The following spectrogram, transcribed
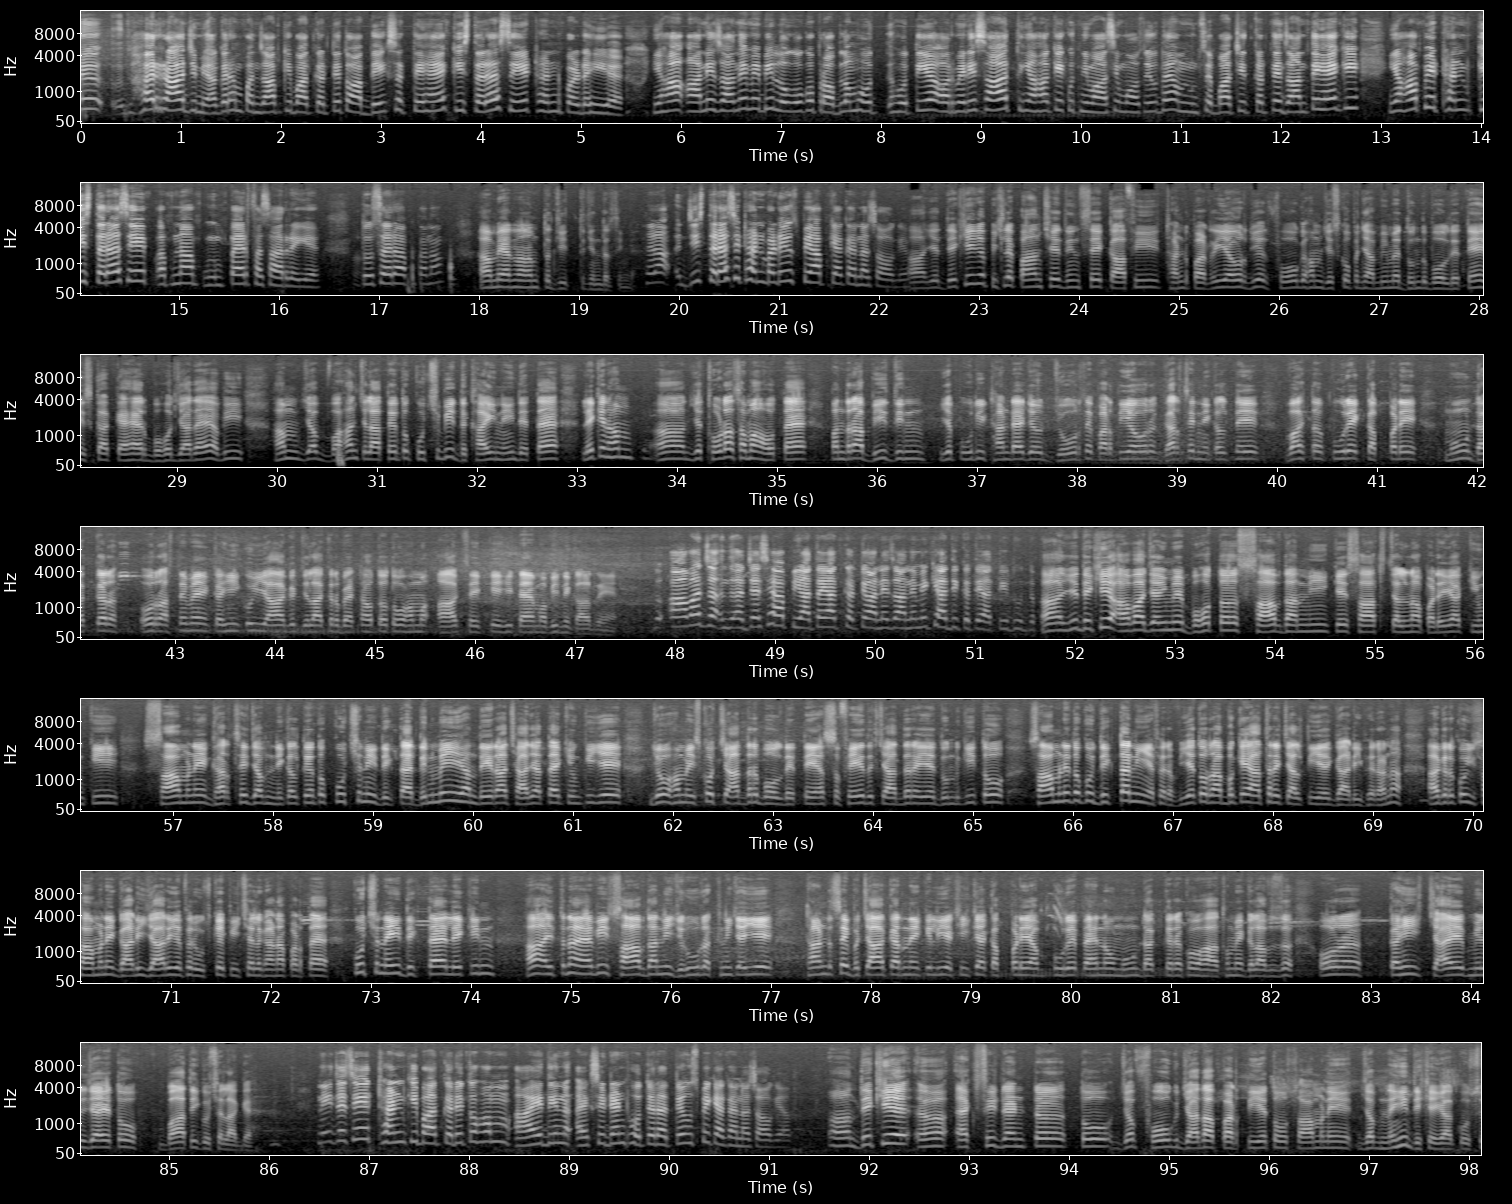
हर राज्य में अगर हम पंजाब की बात करते हैं तो आप देख सकते हैं किस तरह से ठंड पड़ रही है। यहाँ आने जाने में भी लोगों को प्रॉब्लम हो, होती है और मेरे साथ यहाँ के कुछ निवासी मौजूद हैं हम उनसे बातचीत करते हैं जानते हैं कि यहाँ पे ठंड किस तरह से अपना पैर फंसा रही है। तो सर आपका नाम? हाँ मेरा नाम तो तजिंदर सिंह है। सर जिस तरह से ठंड बढ़ रही है उस पर आप क्या कहना चाहोगे? हाँ ये देखिए ये पिछले पाँच छः दिन से काफ़ी ठंड पड़ रही है और ये फोग हम जिसको पंजाबी में धुंध बोल देते हैं इसका कहर बहुत ज़्यादा है। अभी हम जब वाहन चलाते हैं तो कुछ भी दिखाई नहीं देता है लेकिन हम आ, ये थोड़ा समा होता है। पंद्रह बीस दिन ये पूरी ठंड है जो ज़ोर से पड़ती है और घर से निकलते वक्त पूरे कपड़े मुँह ढककर और रास्ते में कहीं कोई आग जलाकर बैठा होता तो हम आग सेक के ही टाइम अभी निकाल रहे हैं। तो आवाज़ जैसे आप यातायात करते हो आने जाने में क्या दिक्कतें आती है धुंध हाँ ये देखिए आवाजाही में बहुत सावधानी के साथ चलना पड़ेगा क्योंकि सामने घर से जब निकलते हैं तो कुछ नहीं दिखता है। दिन में ही अंधेरा छा जाता है क्योंकि ये जो हम इसको चादर बोल देते हैं सफ़ेद चादर है ये धुंध की तो सामने तो कुछ दिखता नहीं है फिर। ये तो रब के आथरे चलती है गाड़ी फिर है ना? अगर कोई सामने गाड़ी जा रही है फिर उसके पीछे लगाना पड़ता है। कुछ नहीं दिखता है लेकिन हाँ इतना है भी सावधानी ज़रूर रखनी चाहिए। ठंड से बचाव करने के लिए ठीक है कपड़े अब पूरे पहनो मुँह ढक के रखो हाथों में ग्लव्स और कहीं चाय मिल जाए तो बात ही कुछ अलग है। नहीं जैसे ठंड की बात करें तो हम आए दिन एक्सीडेंट होते रहते हैं उस पर क्या कहना चाहोगे आप? देखिए एक्सीडेंट तो जब फोग ज़्यादा पड़ती है तो सामने जब नहीं दिखेगा कुछ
